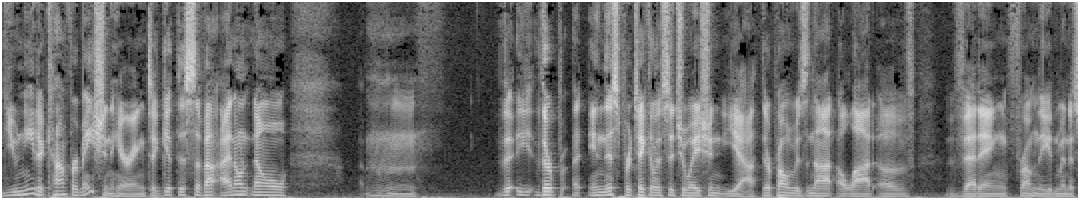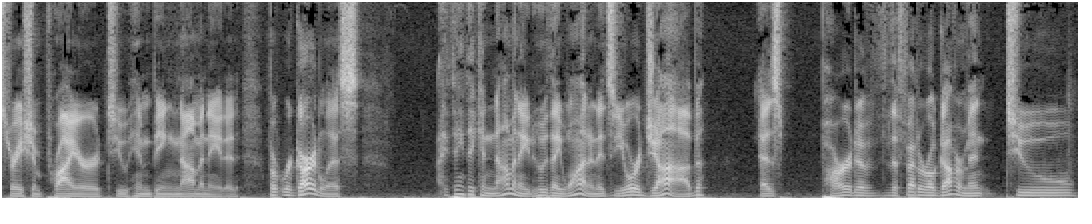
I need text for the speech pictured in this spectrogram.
you need a confirmation hearing to get this about, I don't know. Hmm, in this particular situation, yeah, there probably was not a lot of vetting from the administration prior to him being nominated. But regardless, I think they can nominate who they want, and it's your job as part of the federal government to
